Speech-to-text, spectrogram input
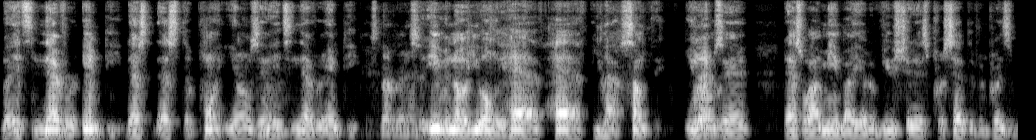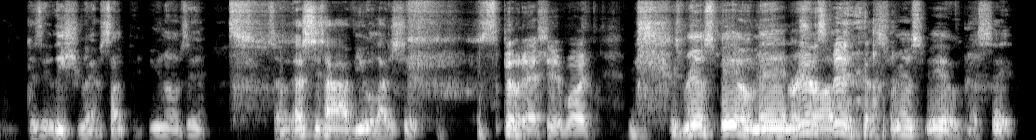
but it's never empty that's that's the point you know what i'm saying Mhm. it's never empty It's never empty. So even though you only have half, you have something. You know what I'm saying? That's what I mean by your view shit as perceptive and principle. Because at least you have something. You know what I'm saying? So that's just how I view a lot of shit. Spill that shit, boy. It's real spill, man. That's Real all- spill. It's real spill. That's it.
